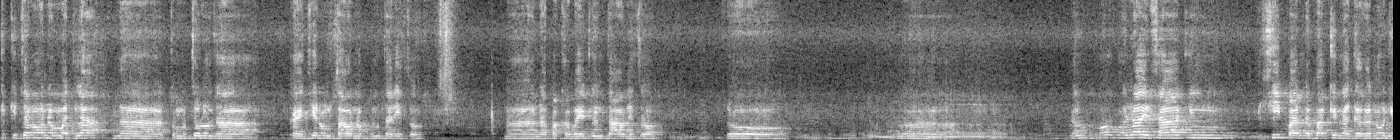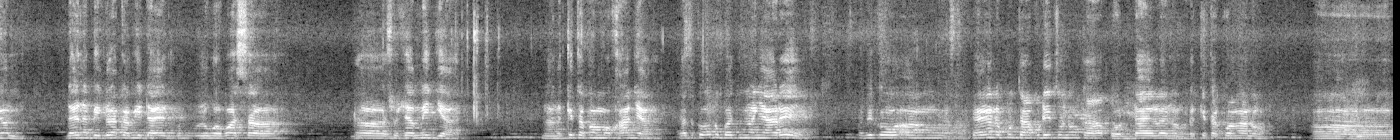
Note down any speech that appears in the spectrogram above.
nakikita mo ng madla na tumutulong sa kahit sinong tao na pumunta dito. na napakabait ng tao nito. So, uh, wala sa aking isipan na bakit nagaganon yun. Dahil nabigla kami dahil lumabas sa ah, social media na nakita ko ang mukha niya. Sabi ko, ano ba nangyari? Sabi ko, ang kaya nga napunta ako dito nung kahapon dahil ano, nakita ko ang ano, ah,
